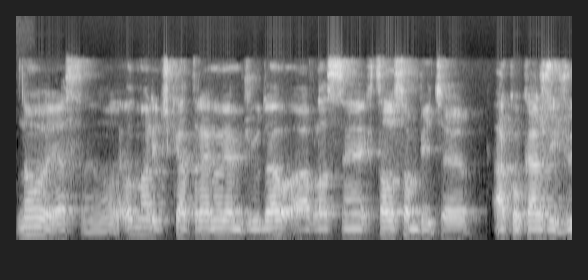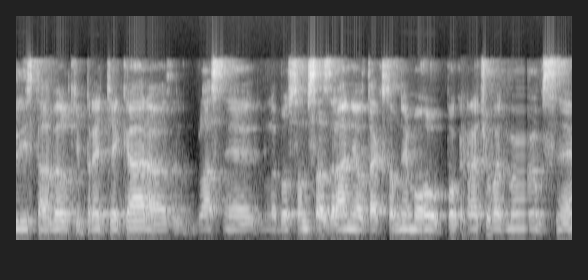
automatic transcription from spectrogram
No jasne, no. od malička trénujem judo a vlastne chcel som byť eh, ako každý judista veľký pretekár a vlastne, lebo som sa zranil, tak som nemohol pokračovať v mojom sne.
